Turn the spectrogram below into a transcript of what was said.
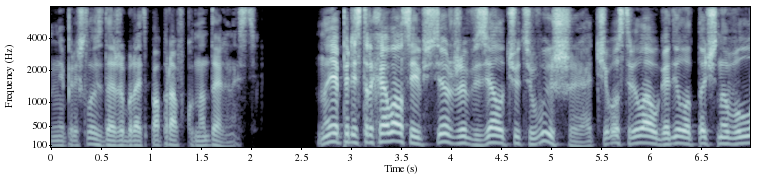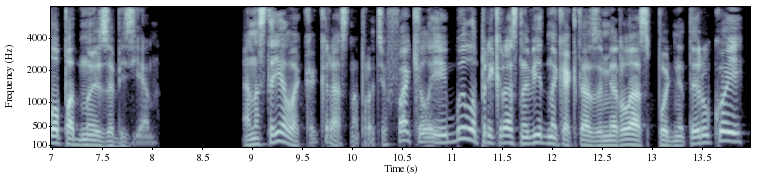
Не пришлось даже брать поправку на дальность. Но я перестраховался и все же взял чуть выше, отчего стрела угодила точно в лоб одной из обезьян. Она стояла как раз напротив факела, и было прекрасно видно, как та замерла с поднятой рукой,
